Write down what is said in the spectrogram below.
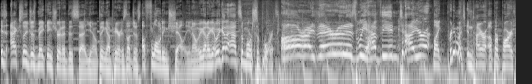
is actually just making sure that this, uh, you know, thing up here is not just a floating shell. You know, we gotta get, we gotta add some more support. All right, there it is. We have the entire, like, pretty much entire upper part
